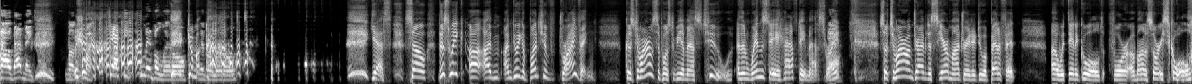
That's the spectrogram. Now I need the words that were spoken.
oh, that makes sense. Well, come on, Jackie, live a little. Come on. live a little. yes. So this week uh, I'm I'm doing a bunch of driving because tomorrow's supposed to be a mess too, and then Wednesday half day mess, right? So tomorrow I'm driving to Sierra Madre to do a benefit uh, with Dana Gould for a Montessori school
